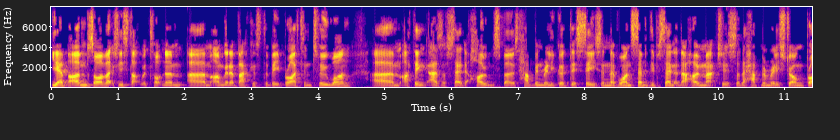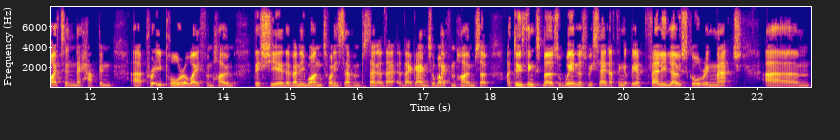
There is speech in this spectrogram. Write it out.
Yep, um, so I've actually stuck with Tottenham. Um, I'm going to back us to beat Brighton 2 1. Um, I think, as I've said, at home, Spurs have been really good this season. They've won 70% of their home matches, so they have been really strong. Brighton, they have been uh, pretty poor away from home this year. They've only won 27% of their, of their games away from home. So I do think Spurs will win, as we said. I think it'll be a fairly low scoring match. Um,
